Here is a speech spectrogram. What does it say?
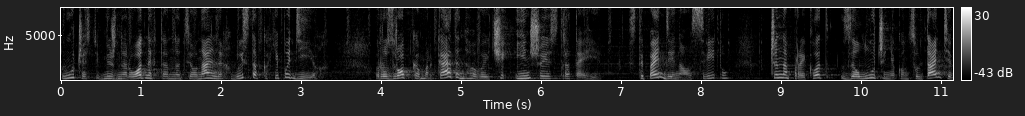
участь в міжнародних та національних виставках і подіях, розробка маркетингової чи іншої стратегії, стипендії на освіту. Чи, наприклад, залучення консультантів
